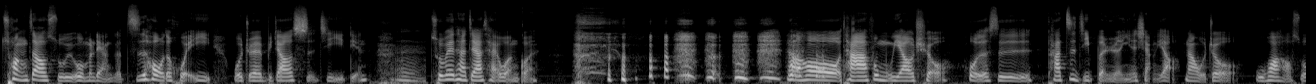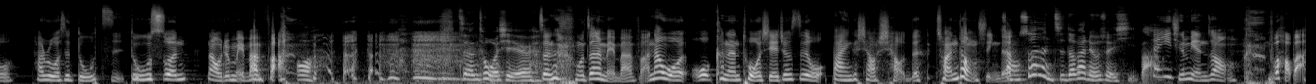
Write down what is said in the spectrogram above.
创造属于我们两个之后的回忆，我觉得比较实际一点。嗯，除非他家财万贯，然后他父母要求，或者是他自己本人也想要，那我就无话好说。他如果是独子独孙，那我就没办法。哦，只能妥协。真的，我真的没办法。那我我可能妥协，就是我办一个小小的传统型的。总算很值得办流水席吧？但疫情那么严重，不好吧？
